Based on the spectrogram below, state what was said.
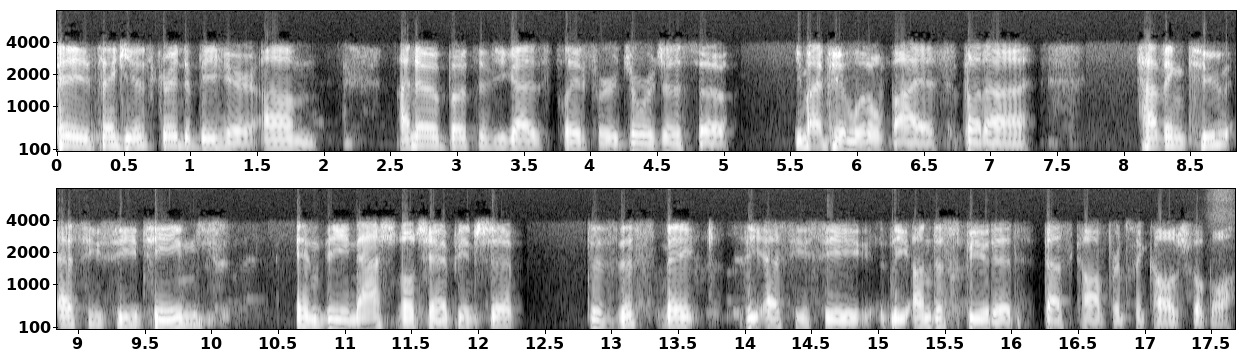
Hey, thank you. It's great to be here. Um, I know both of you guys played for Georgia, so you might be a little biased, but uh, having two SEC teams in the national championship, does this make the SEC the undisputed best conference in college football?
